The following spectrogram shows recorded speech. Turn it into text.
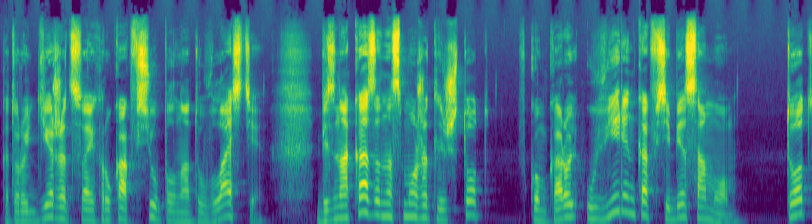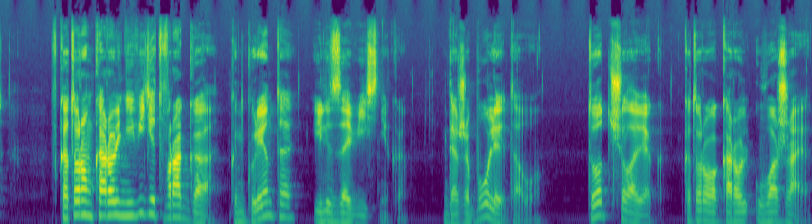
который держит в своих руках всю полноту власти, безнаказанно сможет лишь тот, в ком король уверен как в себе самом. Тот, в котором король не видит врага, конкурента или завистника. Даже более того, тот человек, которого король уважает.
